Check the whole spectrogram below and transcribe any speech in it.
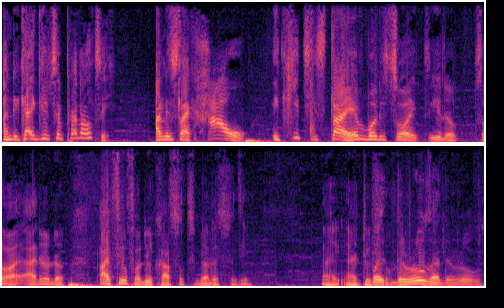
and the guy gives a penalty. And it's like, how? It hit his thigh. Everybody saw it, you know. So I, I don't know. I feel for Newcastle, to be honest with you. I, I do feel But for the rules are the rules.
